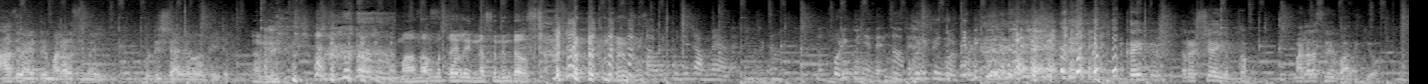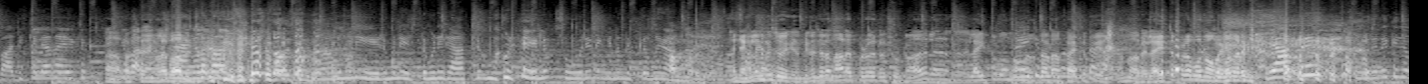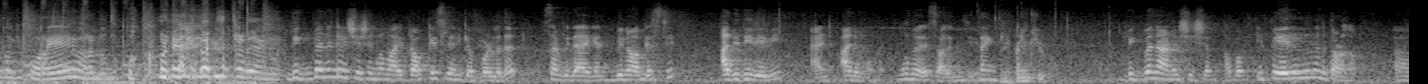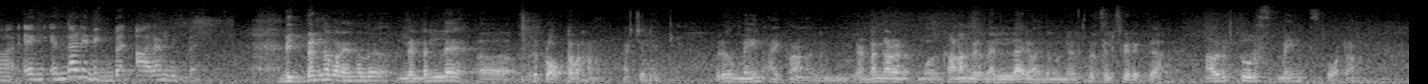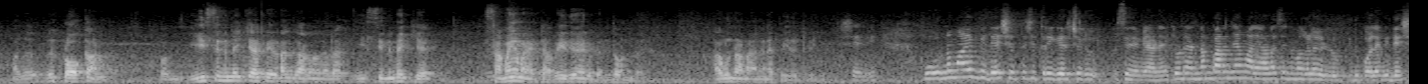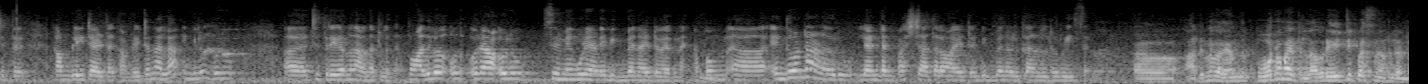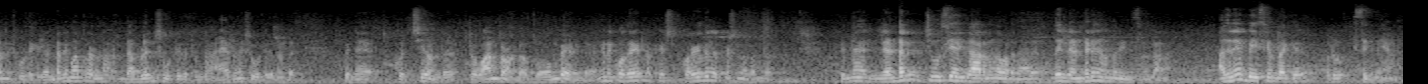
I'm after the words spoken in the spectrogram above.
ആദ്യമായിട്ട് മലയാള സിനിമയിൽ ബ്രിട്ടീഷ് രാജാവ് അഭിനയിച്ചിട്ടുണ്ട് മാന്നാർമത്തയിലെ ഇന്നസെന്റിന്റെ അവസ്ഥ. ആ, ഒരു കുഞ്ഞിന്റെ അമ്മയാണ്. പൊടിക്കുഞ്ഞിന്റെ. ഉക്രൈൻ റഷ്- റഷ്യ യുദ്ധം. മലയാള സിനിമയെ ബാധിക്കുമോ ബാധിക്കില്ല എന്നായിരിക്കും എനിക്ക് പക്ഷെ പറയാൻ- ഞങ്ങളെ ബാധിച്ചു മണി ഏഴ് മണി എട്ട് മണി രാത്രി സൂര്യൻ ഇങ്ങനെ നിൽക്കുന്ന കാണാം. ഞങ്ങളിങ്ങനെ ചോദിക്കുന്നു? പിന്നെ ചേട്ടാ നാളെ എപ്പോഴും ഒരു ഷൂട്ട് അത് ലൈറ്റ് പോകുമ്പോൾ നിർത്താടാ പാക്കപ്പ് ചെയ്യാം എന്ന് പറയും. ലൈറ്റ് എപ്പോഴും ഒമ്പതരയ്ക്ക് രാത്രി സൂര്യനൊക്കെ ഞാൻ നോക്കി കുറേ പറഞ്ഞു ഒന്ന് പൊക്കൂടെ എന്ന് ഞങ്ങൾ ബിഗ് ബെന്നിന്റെ വിശേഷങ്ങളുമായി ടോക്കീസിൽ എനിക്കൊപ്പം ഉള്ളത് സംവിധായകൻ ബിനോ അഗസ്റ്റ് അതിഥി രവി ആൻഡ് അനുമോഹൻ. മൂന്നുപേരെ സ്വാഗതം ചെയ്യുന്നു. Thank you thank you Big Ben ആണ് വിശേഷം. അപ്പം ഈ പേരിൽ നിന്ന് തന്നെ തുടങ്ങാം. എ- എന്താണ് ഈ ബിഗ് ബൻ? ആരാണ് ബിഗ് ബൻ? ബിഗ് ബെൻ എന്ന് പറയുന്നത് ലണ്ടനിലെ ഒരു ക്ലോക്ക് ടവർ ആണ് ആക്ച്വലി. ഒരു മെയിൻ ഐക്കണാണ് ലണ്ടൻ. ലണ്ടൻ കാണാൻ കാണാൻ വരുന്ന എല്ലാവരും അതിന് മുന്നിൽ ഒരു സെൽഫി എടുക്കുക. ആ ഒരു ടൂറിസ്റ്റ് മെയിൻ സ്പോട്ടാണ് അത് ഒരു ക്ലോക്കാണ് അപ്പം ഈ സിനിമയ്ക്ക് ആ പേരിടാൻ കാരണം എന്ന് പറഞ്ഞാൽ ഈ സിനിമയ്ക്ക് സമയമായിട്ട് അഭേദ്യമായൊരു ബന്ധമുണ്ട്. അതുകൊണ്ടാണ് അങ്ങനെ പേരിട്ടിരിക്കുന്നത്. ശരി. പൂർണമായും വിദേശത്ത് ചിത്രീകരിച്ചൊരു സിനിമയാണ്. എനിക്ക് തോന്നുന്നു എണ്ണം പറഞ്ഞ മലയാള സിനിമകളേ ഉള്ളൂ ഇതുപോലെ വിദേശത്ത് കംപ്ലീറ്റ് ആയിട്ട്. കംപ്ലീറ്റ് എന്നല്ല എങ്കിലും ഒരു ചിത്രീകരണം നടന്നിട്ടുള്ളത്. അപ്പം അതിൽ ഒരാ ഒരു സിനിമയും കൂടിയാണ് ഈ ബിഗ് ബൻ ആയിട്ട് വരുന്നത് അപ്പം എന്തുകൊണ്ടാണ് ഒരു ലണ്ടൻ പശ്ചാത്തലമായിട്ട് ബിഗ് ബൻ ഒരുക്കാനുള്ള ഒരു റീസൺ ആദ്യമേ പറയാം പൂർണമായിട്ടല്ല ഒരു എയ്റ്റി പെർസെന്റ് ആണ് ലണ്ടനിൽ ഷൂട്ട് ചെയ്തത്. ലണ്ടനിൽ മാത്രമല്ല ഡബ്ലിൻ ഷൂട്ട് ചെയ്തിട്ടുണ്ട് അയർലൻഡ് ഷൂട്ട് ചെയ്തിട്ടുണ്ട്. പിന്നെ കൊച്ചിയുണ്ട് ട്രിവാൻഡ്രം ഉണ്ട് ബോംബെ ഉണ്ട് അങ്ങനെ കുറേ ലൊക്കേഷൻ കുറേ ലൊക്കേഷനുകളുണ്ട് പിന്നെ ലണ്ടൻ ചൂസ് ചെയ്യാൻ കാരണം എന്ന് പറഞ്ഞാൽ അത് ലണ്ടനിൽ നടന്നൊരു ഇൻസിഡന്റ് ആണ്. അതിനെ ബേസ് ചെയ്തുണ്ടാക്കിയ ഒരു സിനിമയാണ്.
